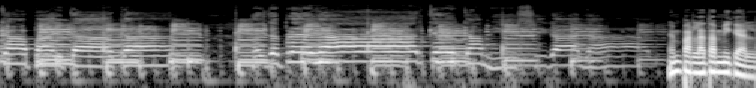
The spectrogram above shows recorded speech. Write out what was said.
cap a Itaca, has de pregar que el camí siga llarg. Hem parlat amb Miquel,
